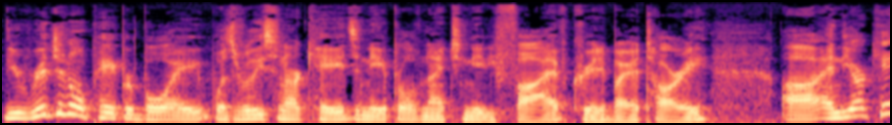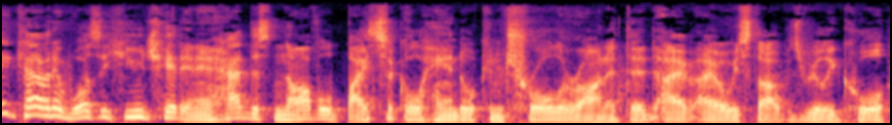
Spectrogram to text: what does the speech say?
the original Paperboy was released in arcades in April of 1985, created by Atari. Uh, and the arcade cabinet was a huge hit, and it had this novel bicycle handle controller on it that I, I always thought was really cool.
